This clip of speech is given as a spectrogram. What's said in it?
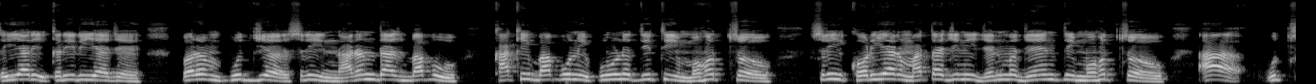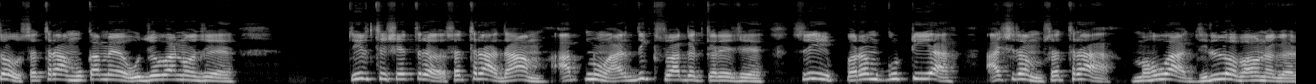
તૈયારી કરી રહ્યા છે. પરમ પૂજ્ય શ્રી નારણદાસ બાપુ, ખાખી બાપુની પૂર્ણતિથિ મહોત્સવ, શ્રી ખોડિયાર માતાજીની જન્મ જયંતિ મહોત્સવ. આ ઉત્સવ સથરા મુકામે ઉજવવાનો છે. તીર્થક્ષેત્ર સથરા ધામ આપનું હાર્દિક સ્વાગત કરે છે. શ્રી પરમકુટિયા આશ્રમ સથરા મહુવા જિલ્લો ભાવનગર.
